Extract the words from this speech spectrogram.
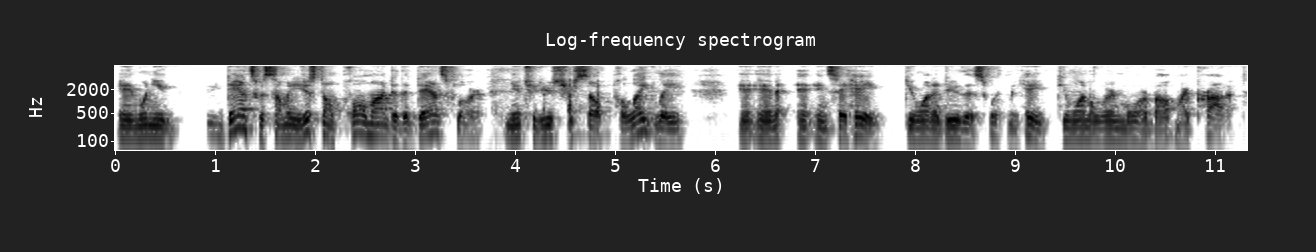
And when you dance with somebody, you just don't pull them onto the dance floor. You introduce yourself politely and, and, and say, hey, do you want to do this with me? Hey, do you want to learn more about my product?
